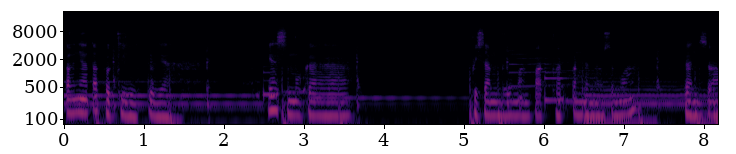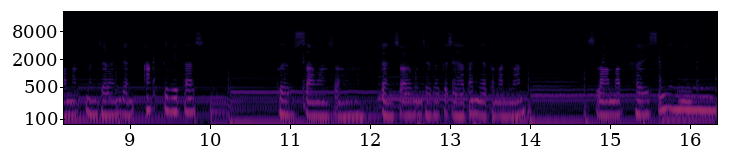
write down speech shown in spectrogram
Ternyata begitu ya. Ya, semoga bisa memberi manfaat buat pendengar semua dan selamat menjalankan aktivitas bersama-sama dan selalu menjaga kesehatan ya teman-teman. Selamat hari Senin.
